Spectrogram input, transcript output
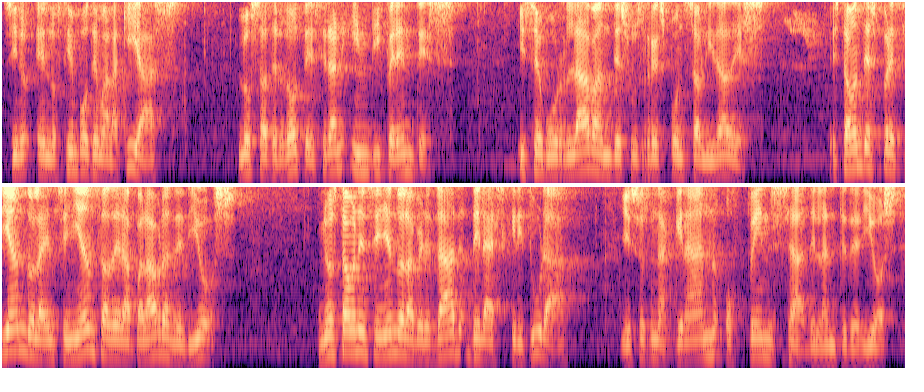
sino en los tiempos de Malaquías, los sacerdotes eran indiferentes y se burlaban de sus responsabilidades. Estaban despreciando la enseñanza de la palabra de Dios. No estaban enseñando la verdad de la escritura. Y eso es una gran ofensa delante de Dios.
